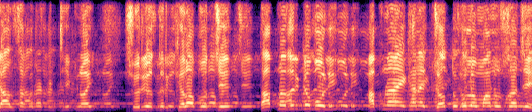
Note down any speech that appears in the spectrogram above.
জালসা করাটা ঠিক নয়, শরীয়তের খেলাপ হচ্ছে। তা আপনাদেরকে বলি, আপনারা এখানে যতগুলো মানুষ আছে,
